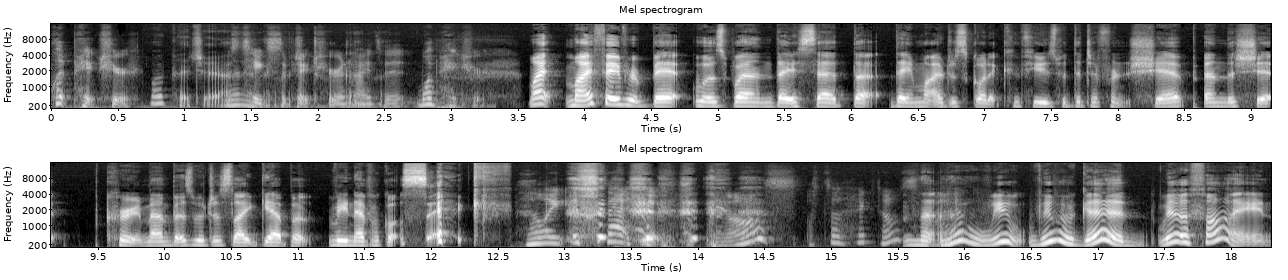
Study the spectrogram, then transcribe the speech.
What picture? what picture Just takes the picture and hides it. What picture? My my favorite bit was when they said that they might have just got it confused with the different ship, and the ship crew members were just like, "Yeah, but we never got sick. Like, it's that ship. No, what the heck? No, No, no, we we were good. We were fine."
